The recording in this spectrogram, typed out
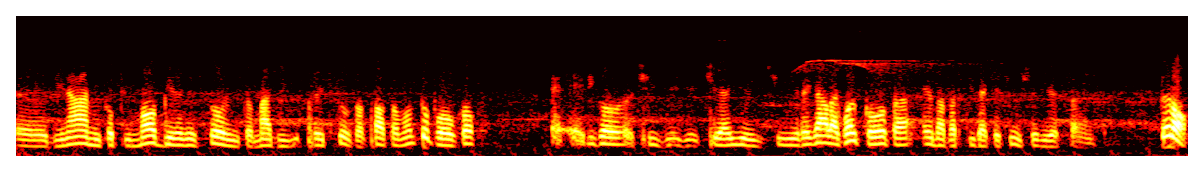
eh, dinamico, più mobile del solito, ma di prezioso ha fatto molto poco, eh, dico, ci, ci, ci regala qualcosa, è una partita che finisce diversamente. Però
